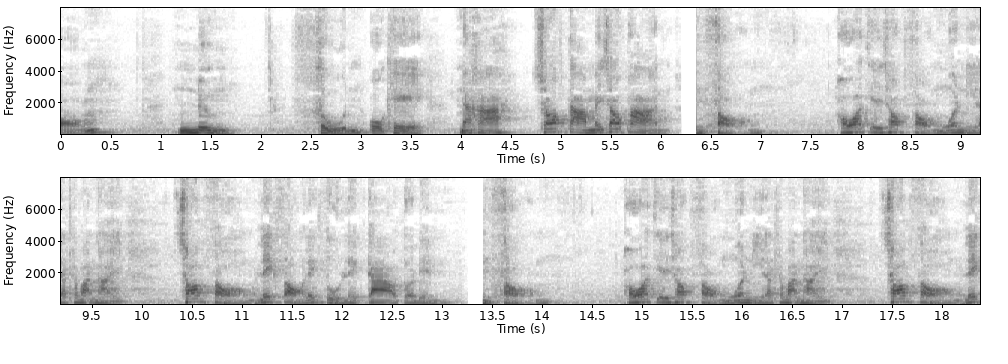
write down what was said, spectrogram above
องหนึ่งศูนย์โอเคนะคะ ชอบตามไม่ชอบผ่านสองเพราะว่าเจชอบสองงวดนี้รัฐบาลไทย ชอบสองเลขสองเลขศูนย์เลขเก้าตัวเด่นสองเพราะว่าเจชอบสองงวดนี้รัฐบาลไทย ชอบสองเลข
